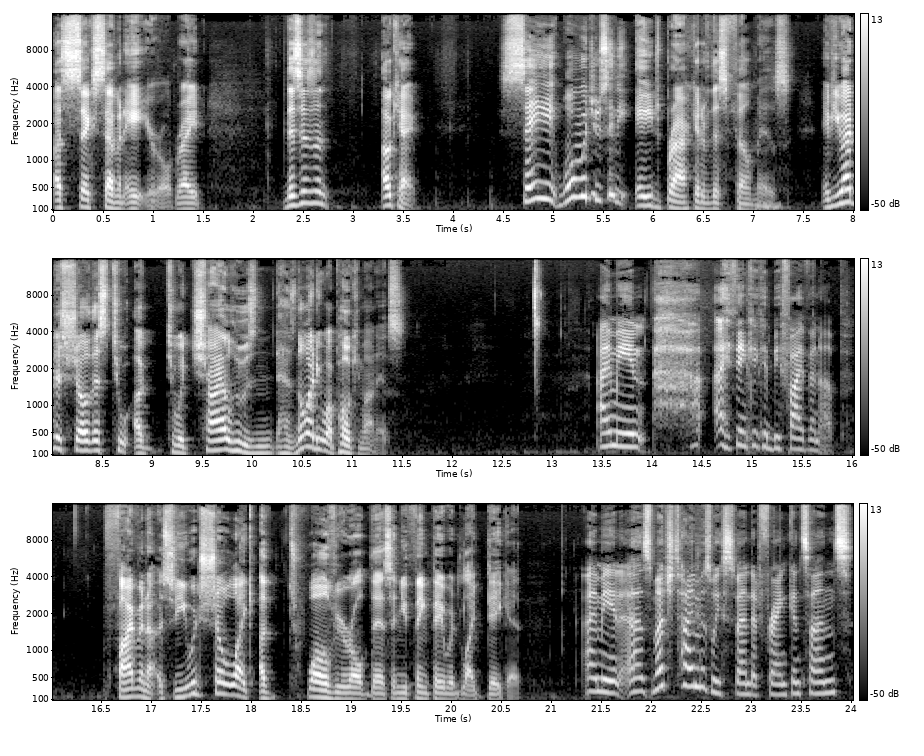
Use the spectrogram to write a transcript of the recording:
a six, seven, eight year old, right? This isn't okay. Say what would you say the age bracket of this film is? If you had to show this to a to a child who's has no idea what Pokemon is, I mean, I think it could be five and up. five and up. So you would show like a 12 year old this, and you think they would like dig it. I mean, as much time as we spend at Frankensons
